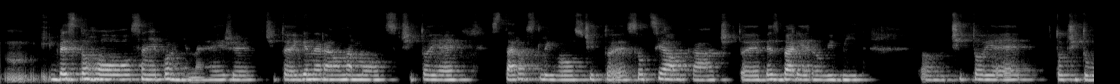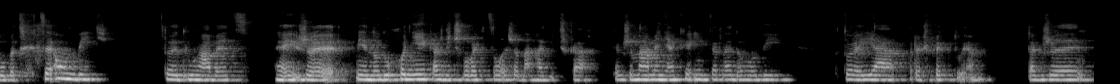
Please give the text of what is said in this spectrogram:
mm, bez toho sa nepohneme, hej, že či to je generálna moc, či to je starostlivosť, či to je sociálka, či to je bezbariérový byt, či to je to, či to vôbec chce on byť, to je druhá vec. Hej, že jednoducho nie každý človek chce ležať na hadičkách. Takže máme nejaké interné dohody, ktoré ja rešpektujem. Takže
